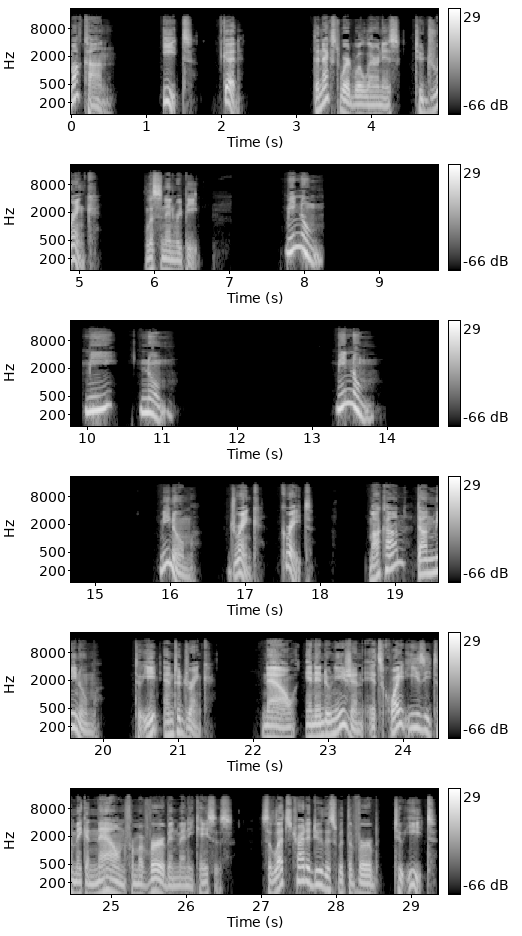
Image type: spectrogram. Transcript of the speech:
Makan. Eat. Good. The next word we'll learn is to drink. Listen and repeat. Minum. Minum. Minum. Minum. Drink. Great. Makan dan minum. To eat and to drink. Now, in Indonesian, it's quite easy to make a noun from a verb in many cases. So let's try to do this with the verb to eat.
